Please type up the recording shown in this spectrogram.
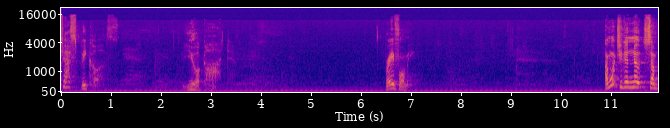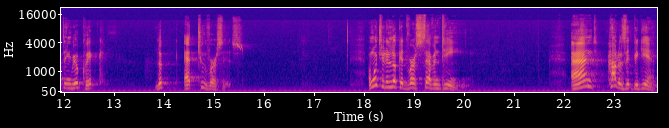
just because, you're God. Pray for me. I want you to note something real quick. Look at two verses. I want you to look at verse 17. And how does it begin?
